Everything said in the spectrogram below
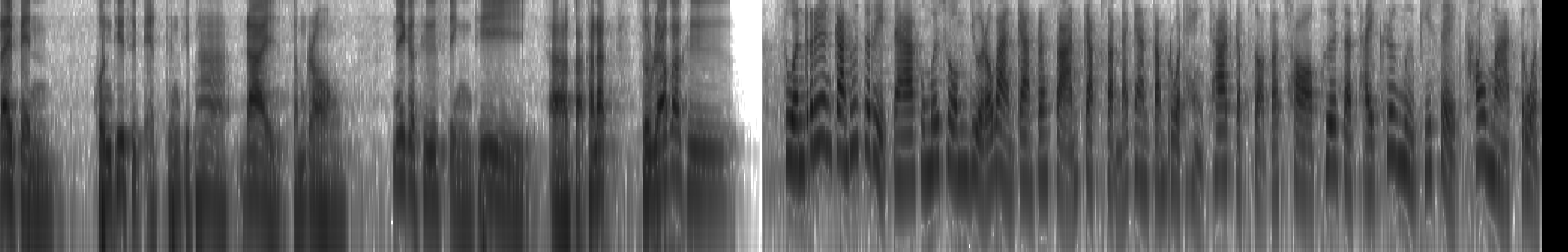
ได้เป็น คนที่ 11 ถึง 15 ได้สำรอง นี่ก็คือสิ่งที่คณะสรุปแล้วก็คือ ส่วนเรื่องการทุจริตนะคะคุณผู้ชมอยู่ระหว่างการประสานกับสำนักงานตำรวจแห่งชาติกับสตช เพื่อจะใช้เครื่องมือพิเศษเข้ามาตรวจ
